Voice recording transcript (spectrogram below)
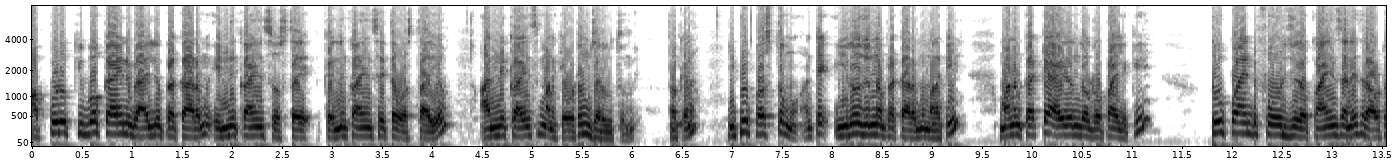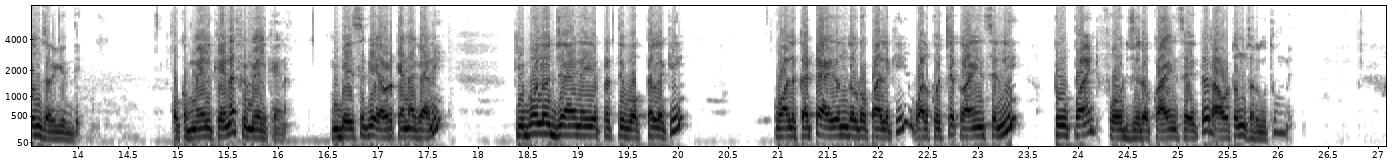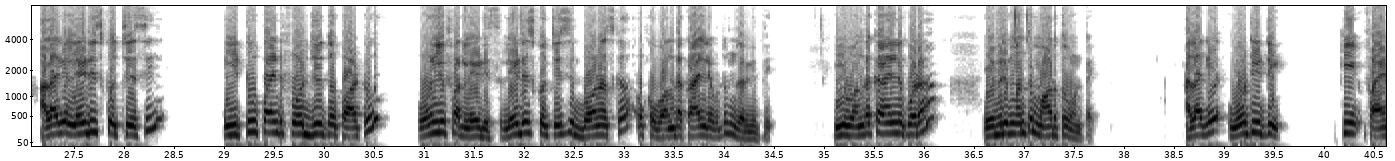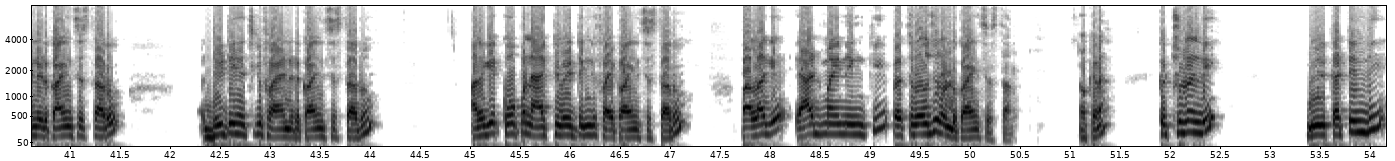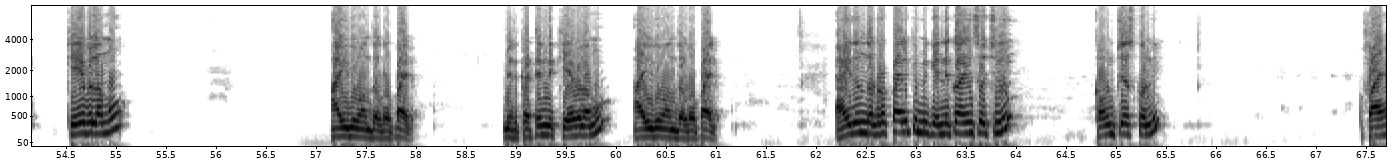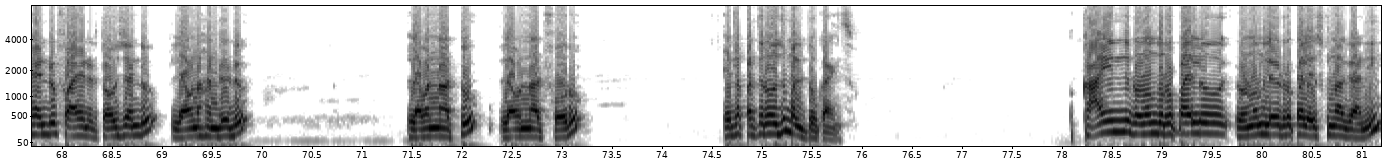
అప్పుడు కిబో కాయిన్ వాల్యూ ప్రకారం ఎన్ని కాయిన్స్ వస్తాయి ఎన్ని కాయిన్స్ అయితే వస్తాయో అన్ని కాయిన్స్ మనకి ఇవ్వటం జరుగుతుంది. ఓకేనా? ఇప్పుడు ప్రస్తుతం అంటే ఈ రోజున్న ప్రకారం మనకి మనం కట్టే ఐదు వందల రూపాయలకి two point four zero coins అనేది రావటం జరిగింది. ఒక మేల్కైనా ఫిమేల్కైనా బేసిక్గా ఎవరికైనా కానీ కిబోలో జాయిన్ అయ్యే ప్రతి ఒక్కళ్ళకి వాళ్ళు కట్టే ఐదు వందల రూపాయలకి వాళ్ళకి వచ్చే కాయిన్స్ అన్ని two point four zero coins అయితే రావటం జరుగుతుంది. అలాగే లేడీస్కి వచ్చేసి ఈ టూ పాయింట్ ఫోర్ జీతో పాటు ఓన్లీ ఫర్ లేడీస్ లేడీస్కి వచ్చేసి బోనస్గా ఒక వంద కాయిన్లు ఇవ్వటం జరిగింది. ఈ వంద కాయిన్లు కూడా ఎవ్రీ మంత్ మారుతూ ఉంటాయి. అలాగే ఓటీటీకి ఫైవ్ హండ్రెడ్ కాయిన్స్ ఇస్తారు. డిటిహెచ్కి ఫైవ్ హండ్రెడ్ కాయిన్స్ ఇస్తారు. అలాగే కూపన్ యాక్టివేటింగ్కి ఫైవ్ కాయిన్స్ ఇస్తారు. అలాగే యాడ్ మైనింగ్కి ప్రతిరోజు రెండు కాయిన్స్ ఇస్తారు. ఓకేనా ఇక్కడ చూడండి మీరు కట్టింది కేవలము ఐదు వందల రూపాయలు. మీరు కట్టింది కేవలము ఐదు వందల రూపాయలు. ఐదు వందల రూపాయలకి మీకు ఎన్ని కాయిన్స్ వచ్చినాయి? కౌంట్ చేసుకోండి. Five hundred five hundred. Thousand eleven hundred. Eleven naught two eleven naught four. ఇట్లా ప్రతిరోజు మళ్ళీ టూ కాయిన్స్. కాయిన్ రెండు వందల రూపాయలు రెండు వందల ఏడు రూపాయలు వేసుకున్నా కానీ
